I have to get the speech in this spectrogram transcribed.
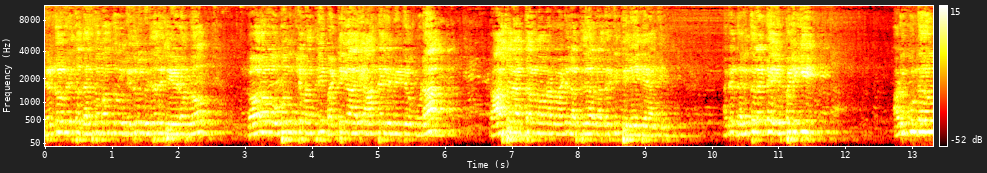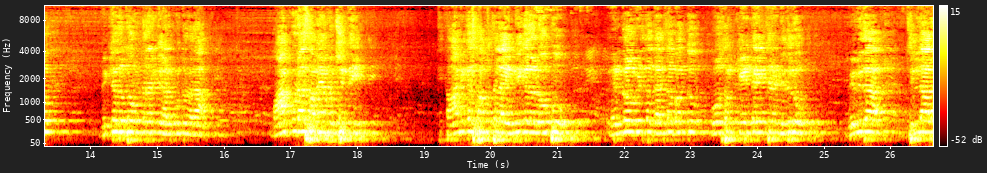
రెండో విడత దళిత బంధు నిధులు విడుదల చేయడంలో గౌరవ ఉప ముఖ్యమంత్రి బట్టి గారి ఆంతర్యం కూడా రాష్ట్ర వ్యాప్తంగా ఉన్నటువంటి లబ్ధిదారులందరికీ తెలియజేయాలి. అంటే దళితులంటే ఎప్పటికీ అడుక్కుంటారు విజ్ఞతతో ఉంటారని మీరు అనుకుంటున్నారా? మాకు కూడా సమయం వచ్చింది. స్థానిక సంస్థల ఎన్నికల లోపు రెండో విడత దళిత బంధు కోసం కేటాయించిన నిధులు వివిధ జిల్లాల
